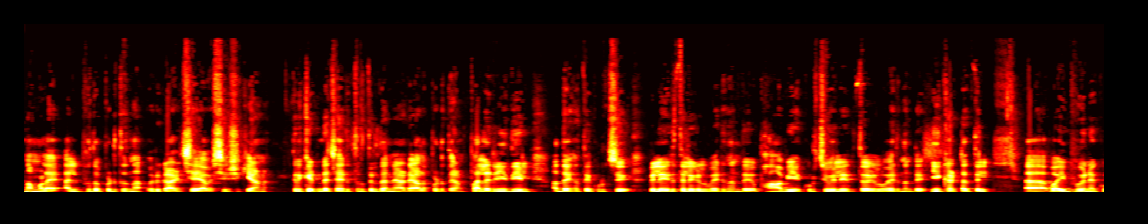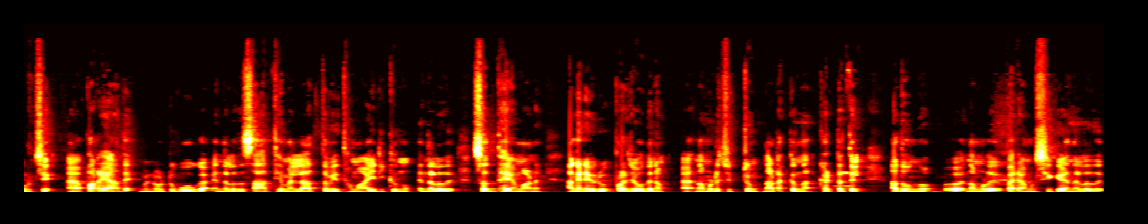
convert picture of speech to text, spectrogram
നമ്മളെ അത്ഭുതപ്പെടുത്തുന്ന ഒരു കാഴ്ചയായി അവശേഷിക്കുകയാണ്. ക്രിക്കറ്റിന്റെ ചരിത്രത്തിൽ തന്നെ അടയാളപ്പെടുത്തുകയാണ്. പല രീതിയിൽ അദ്ദേഹത്തെക്കുറിച്ച് വിലയിരുത്തലുകൾ വരുന്നുണ്ട് ഭാവിയെക്കുറിച്ച് വിലയിരുത്തലുകൾ വരുന്നുണ്ട്. ഈ ഘട്ടത്തിൽ വൈഭവിനെക്കുറിച്ച് പറയാതെ മുന്നോട്ട് പോവുക എന്നുള്ളത് സാധ്യമല്ലാത്ത വിധമായിരിക്കുന്നു എന്നുള്ളത് ശ്രദ്ധേയമാണ്. അങ്ങനെ ഒരു പ്രചോദനം നമ്മുടെ ചുറ്റും നടക്കുന്ന ഘട്ടത്തിൽ. അതൊന്ന് നമ്മൾ പരാമർശിക്കുക എന്നുള്ളത്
